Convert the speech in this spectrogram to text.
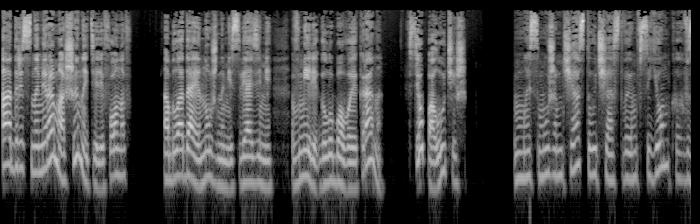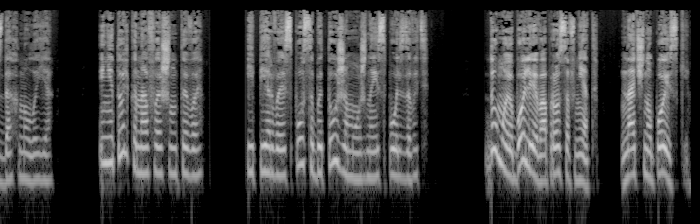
Адрес, номера машин и телефонов. Обладая нужными связями в мире голубого экрана, все получишь. Мы с мужем часто участвуем в съемках, вздохнула я. И не только на Fashion TV. И первые способы тоже можно использовать. Думаю, более вопросов нет. Начну поиски.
